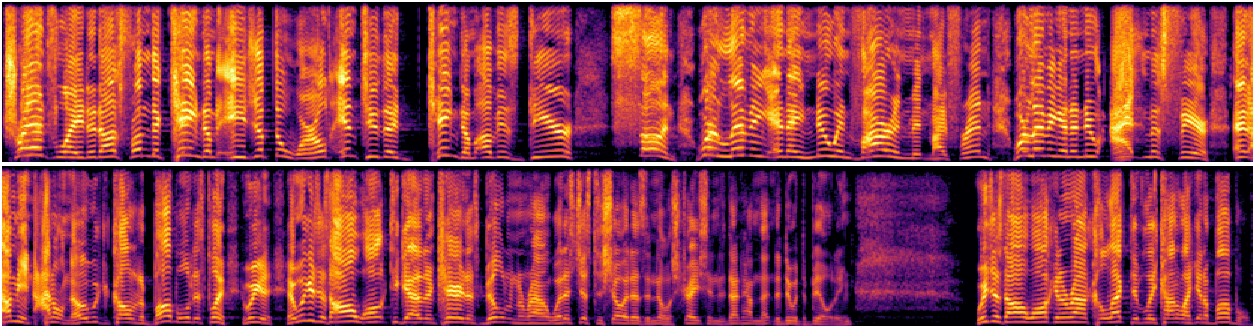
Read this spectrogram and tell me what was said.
translated us from the kingdom, Egypt, the world, into the kingdom of his dear son. We're living in a new environment, my friend. We're living in a new atmosphere. And I mean, I don't know, we could call it a bubble, this place. We could, if we could just all walk together and carry this building around with us just to show it as an illustration, it doesn't have nothing to do with the building. We're just all walking around collectively, kind of like in a bubble.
